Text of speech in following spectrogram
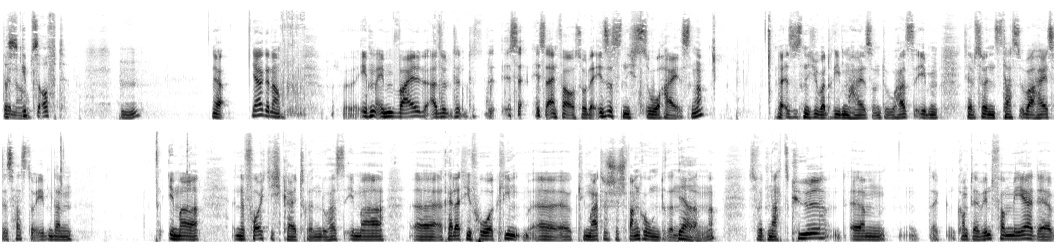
Das genau. gibt's oft. Ja, ja, genau. Eben, eben weil, also das ist, ist einfach auch so, da ist es nicht so heiß, ne? Da ist es nicht übertrieben heiß und du hast eben, selbst wenn es tagsüber heiß ist, hast du eben dann immer eine Feuchtigkeit drin. Du hast immer äh, relativ hohe Klim äh, klimatische Schwankungen drin. Ja. Dann, ne? Es wird nachts kühl, ähm, da kommt der Wind vom Meer, der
